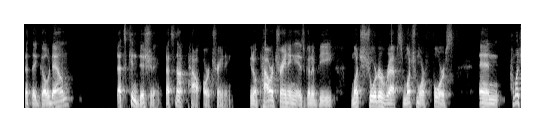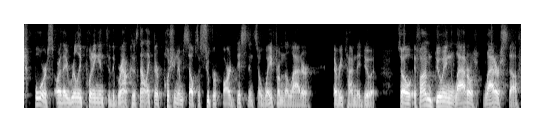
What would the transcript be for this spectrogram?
that they go down, that's conditioning. That's not power training. You know, power training is going to be much shorter reps, much more force. And how much force are they really putting into the ground? Because it's not like they're pushing themselves a super far distance away from the ladder every time they do it. So if I'm doing ladder ladder stuff,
